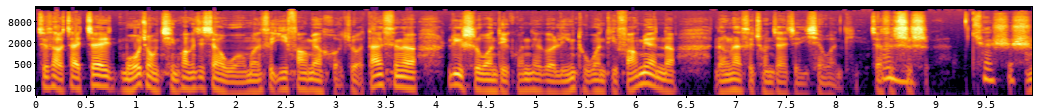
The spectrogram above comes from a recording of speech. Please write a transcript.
至少在这某种情况之下，我们是一方面合作，但是呢，历史问题和那个领土问题方面呢，仍然是存在着一些问题，这是事实。确实是。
